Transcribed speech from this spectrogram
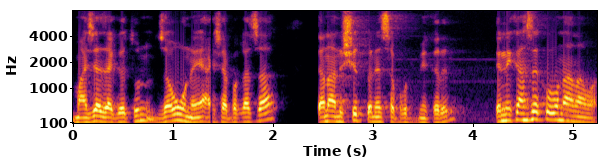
माझ्या जागेतून जाऊ नये अशा प्रकारचा त्यांना निश्चितपणे सपोर्ट मी करेल. त्यांनी कॅन्सल करून आणावा.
